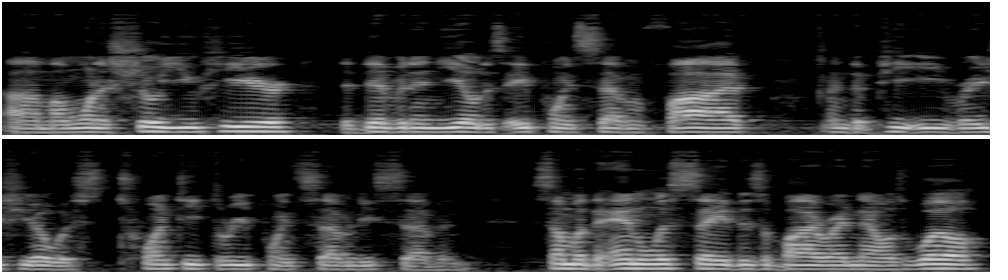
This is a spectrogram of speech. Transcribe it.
Um, I want to show you here the dividend yield is 8.75 and the PE ratio is 23.77. Some of the analysts say is a buy right now as well.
